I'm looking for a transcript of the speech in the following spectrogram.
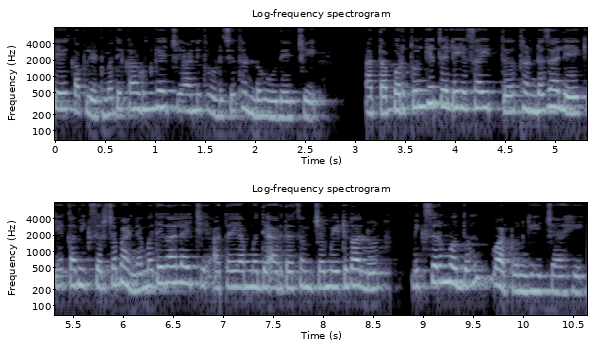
ते एका प्लेटमध्ये काढून घ्यायचे आणि थोडेसे थंड होऊ द्यायचे. आता परतून घेतलेले हे साहित्य थंड झाले की एका मिक्सरच्या भांड्यामध्ये घालायचे. आता यामध्ये अर्धा चमचा मीठ घालून मिक्सरमधून वाटून घ्यायचे आहे.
